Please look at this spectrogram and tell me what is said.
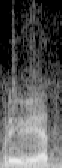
привет.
